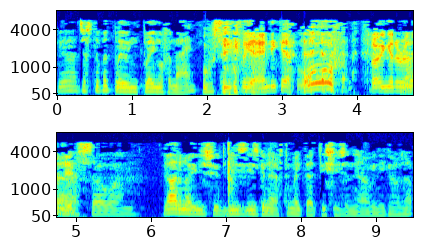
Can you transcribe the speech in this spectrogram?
yeah, just a bit playing playing off a nine. Oh, single for your handicap. Oh, throwing it around, yeah, yes. So um, yeah, I don't know. He should. He's he's gonna have to make that decision. Yeah, when he grows up.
